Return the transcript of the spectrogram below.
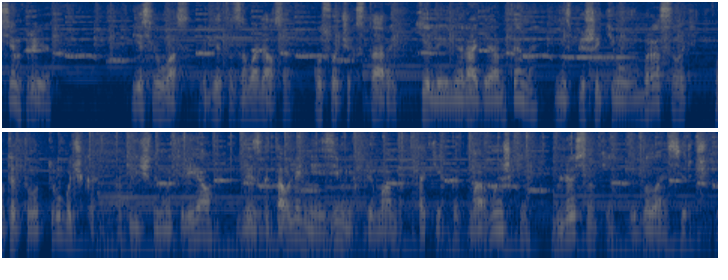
Всем привет! Если у вас где-то завалялся кусочек старой теле- или радиоантенны, не спешите его выбрасывать. Вот эта вот трубочка – отличный материал для изготовления зимних приманок, таких как мормышки, блесенки и балансирчики.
